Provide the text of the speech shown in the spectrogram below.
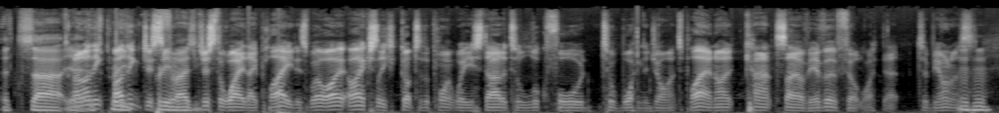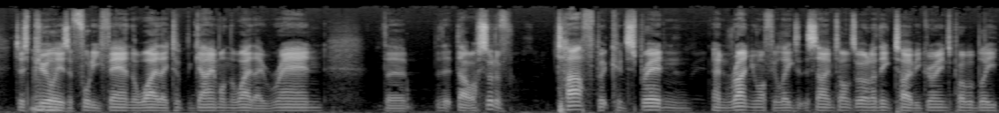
It's uh, yeah. And I think pretty, I think just from- just the way they played as well. I, I actually got to the point where you started to look forward to watching the Giants play, and I can't say I've ever felt like that to be honest. Mhm. Just purely mm-hmm. as a footy fan, the way they took the game on, the way they ran, the, the they were sort of tough but could spread and and run you off your legs at the same time. So and I think Toby Green's probably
